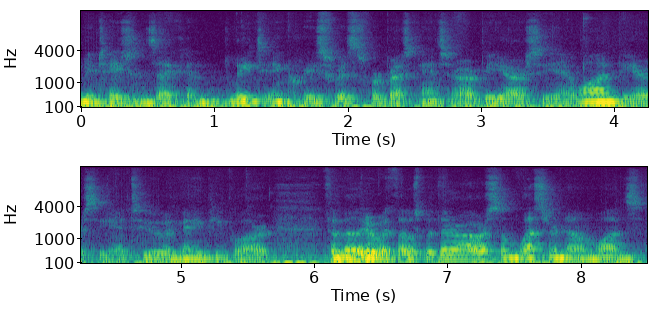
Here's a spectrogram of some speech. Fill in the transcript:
mutations that can lead to increased risk for breast cancer are BRCA1, BRCA2, and many people are familiar with those, but there are some lesser known ones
